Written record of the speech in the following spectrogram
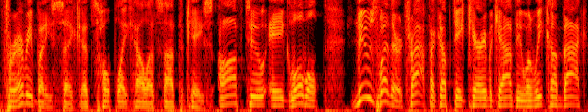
For everybody's sake, let's hope like hell that's not the case. Off to a global news weather traffic update, Kerry McCarthy. When we come back,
